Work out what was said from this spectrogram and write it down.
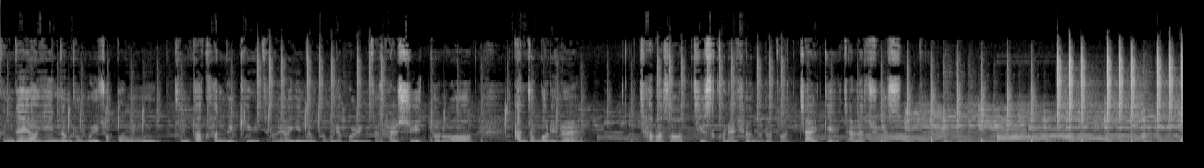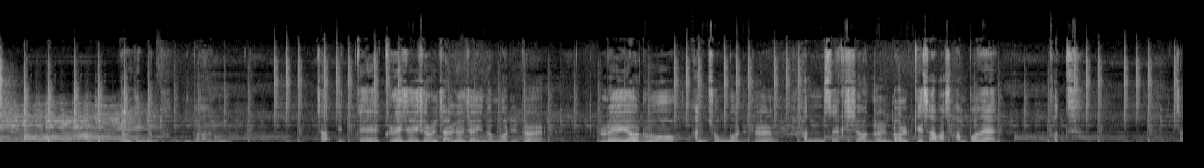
근데 여기 있는 부분이 조금 둔탁한 느낌이 들어요. 여기 있는 부분에 볼륨이 더 살 수 있도록 안쪽 머리를 잡아서 디스커넥션으로 더 짧게 잘라주겠습니다. 자, 이때 그레듀에이션이 잘려져 있는 머리를 레이어로 안쪽 머리를 한 섹션을 넓게 잡아서 한 번에 커트. 자,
